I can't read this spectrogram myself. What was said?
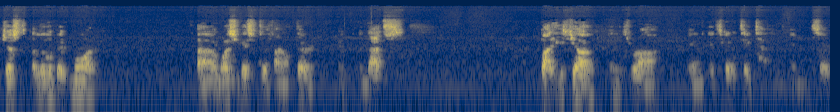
just a little bit more uh, once he gets into the final third. And, and that's, but he's young and he's raw, and it's going to take time. And so,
